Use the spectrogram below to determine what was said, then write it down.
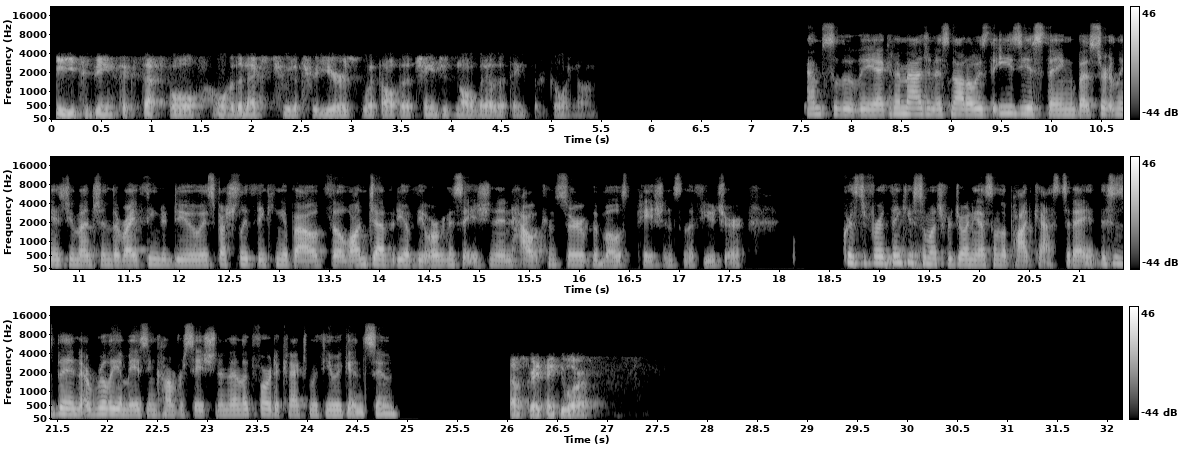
key to being successful over the next two to three years with all the changes and all the other things that are going on. Absolutely. I can imagine it's not always the easiest thing, but certainly, as you mentioned, the right thing to do, especially thinking about the longevity of the organization and how it can serve the most patients in the future. Christopher, thank you so much for joining us on the podcast today. This has been a really amazing conversation, and I look forward to connecting with you again soon. Sounds great. Thank you, Laura.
